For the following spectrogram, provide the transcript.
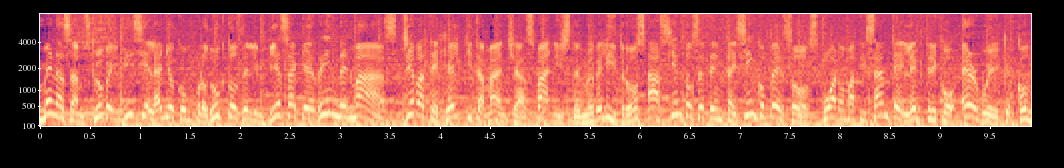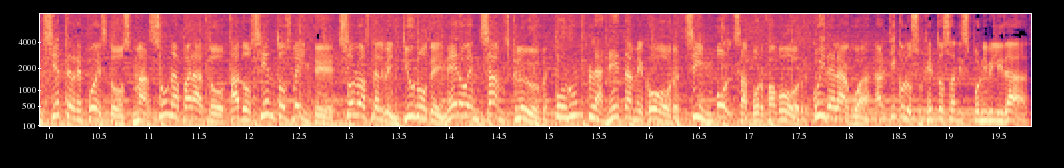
Ven Sam's Club e inicia el año con productos de limpieza que rinden más. Llévate gel quitamanchas Vanish de 9 litros a 175 pesos o aromatizante eléctrico Airwick con 7 repuestos más un aparato a 220. Solo hasta el 21 de enero en Sam's Club. Por un planeta mejor. Sin bolsa, por favor. Cuida el agua. Artículos sujetos a disponibilidad.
